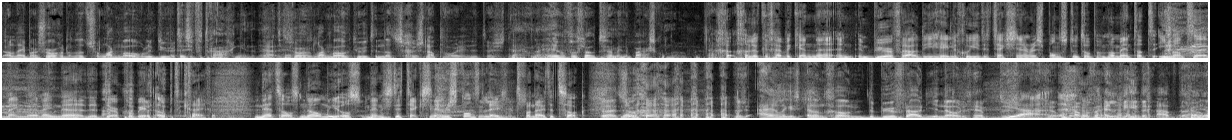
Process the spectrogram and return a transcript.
is alleen maar zorgen dat het zo lang mogelijk duurt. Het is een vertraging ja, inderdaad. Ja, zorg dat het lang mogelijk duurt en dat ze gesnapt worden in de tussentijd. Ja, maar heel veel sloten zijn binnen een paar seconden open. Nou, ge- gelukkig heb ik een, eh, een, een buurvrouw die hele goede detection en response doet op het moment dat iemand eh, mijn, eh, mijn de deur probeert open te krijgen. Net zoals Nomios managed detection en response levert vanuit het. Ja, is zo- dus eigenlijk is Ellen gewoon de buurvrouw die je nodig hebt. Dus Ja. ja. om beveiliging in de gaten te houden.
